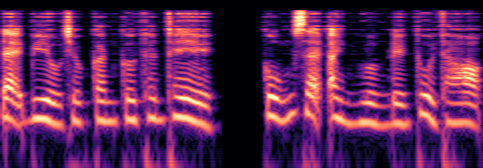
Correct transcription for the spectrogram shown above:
đại biểu cho căn cơ thân thể, cũng sẽ ảnh hưởng đến tuổi thọ.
